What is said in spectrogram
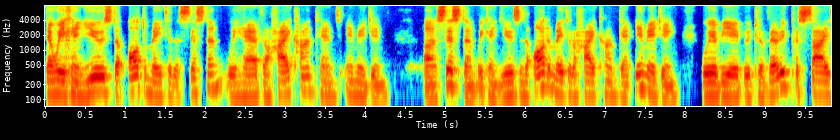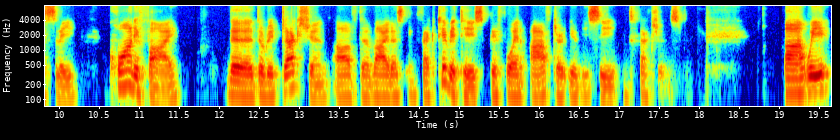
Then we can use the automated system. We have a high content imaging uh, system, we can use in the automated high content imaging, we'll be able to very precisely quantify the, the reduction of the virus infectivities before and after UVC infections. Uh, we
